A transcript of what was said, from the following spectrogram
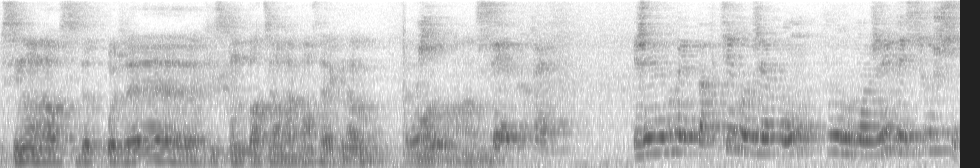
sinon on a aussi d'autres projets euh, qui seront de partir en vacances avec Nao. Oui, Voilà, c'est vrai. J'aimerais partir au Japon pour manger des sushis.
